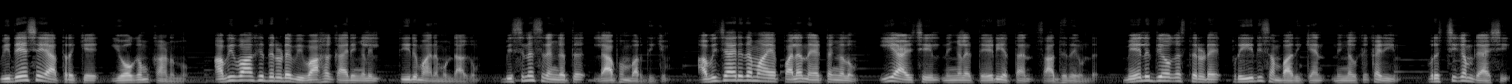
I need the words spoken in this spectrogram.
വിദേശയാത്രയ്ക്ക് യോഗം കാണുന്നു. അവിവാഹിതരുടെ വിവാഹ കാര്യങ്ങളിൽ തീരുമാനമുണ്ടാകും. ബിസിനസ് രംഗത്ത് ലാഭം വർദ്ധിക്കും. അവിചാരിതമായ പല നേട്ടങ്ങളും ഈ ആഴ്ചയിൽ നിങ്ങളെ തേടിയെത്താൻ സാധ്യതയുണ്ട്. മേലുദ്യോഗസ്ഥരുടെ പ്രീതി സമ്പാദിക്കാൻ നിങ്ങൾക്ക് കഴിയും. വൃശ്ചികം രാശി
